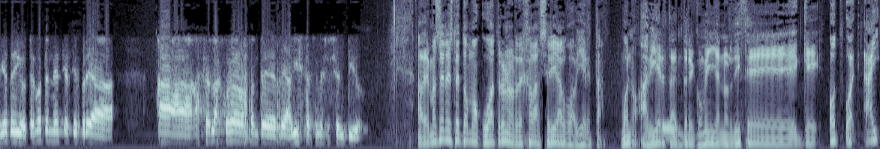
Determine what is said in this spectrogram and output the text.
ya te digo, tengo tendencia siempre a, a hacer las cosas bastante realistas en ese sentido. Además, en este tomo 4 nos deja la serie algo abierta. Bueno, abierta, entre comillas. Nos dice que hay,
